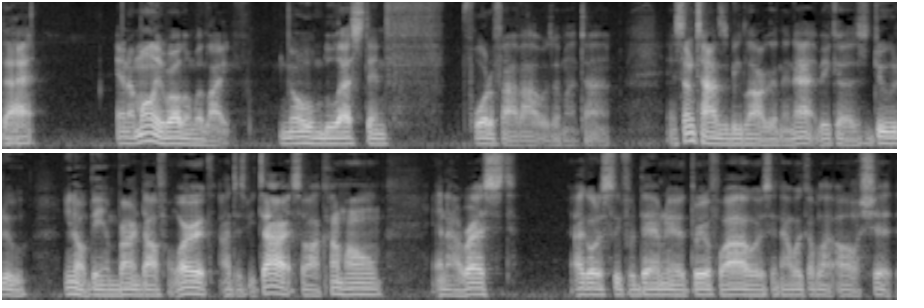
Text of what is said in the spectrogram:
That and I'm only rolling with like no less than f- four to five hours of my time, and sometimes it'd be longer than that because due to you know being burned out from work, I just be tired. So I come home and I rest. I go to sleep for damn near three or four hours, and I wake up like, oh shit,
